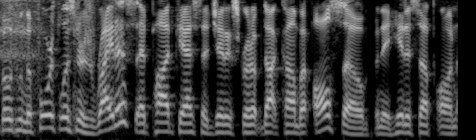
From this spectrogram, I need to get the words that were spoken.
both when the fourth listeners write us at podcast at genxgrownup.com, but also when they hit us up on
